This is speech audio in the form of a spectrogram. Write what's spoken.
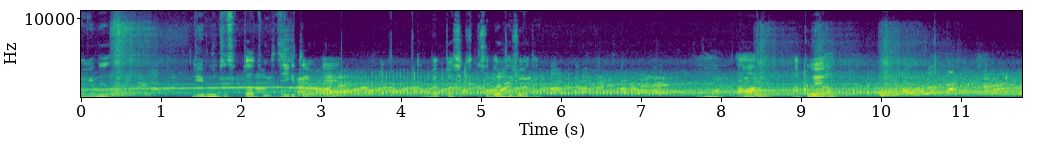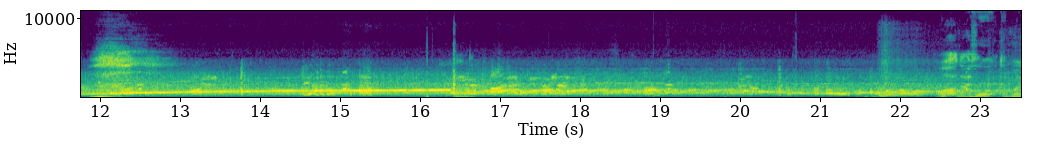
여기는 리무진 속도가 좀 느리기 때문에 몇 번씩 커버를 해줘야 돼. 아, 나와. 아, 뭐야. 어, 나이스. 더블.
